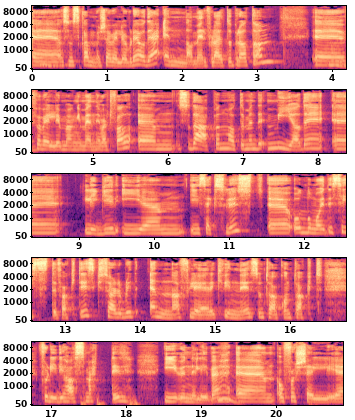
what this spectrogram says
eh, og som skammer seg veldig over det. Og det er enda mer flaut å prate om. Eh, For veldig mange menn, i hvert fall. Um, så det er på en måte Men det, mye av det eh, ligger i, um, i sexlyst. Uh, og nå i det siste faktisk så er det blitt enda flere kvinner som tar kontakt fordi de har smerter i underlivet. eh, og forskjellige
